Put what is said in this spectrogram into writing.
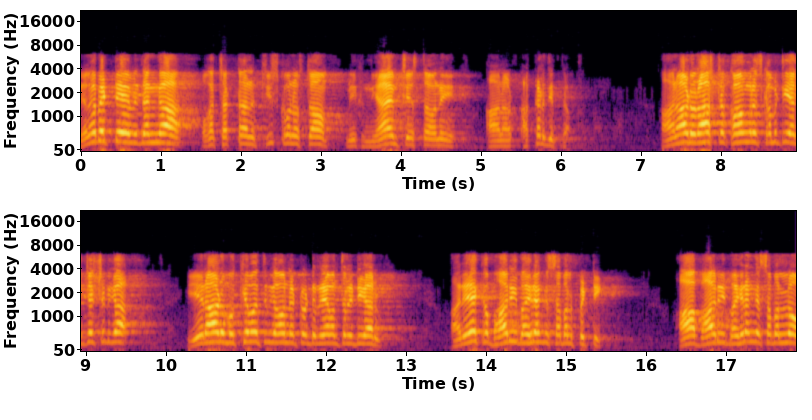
నిలబెట్టే విధంగా ఒక చట్టాన్ని తీసుకొని వస్తాం. మీకు న్యాయం చేస్తామని ఆనాడు అక్కడ చెప్పాం. ఆనాడు రాష్ట్ర కాంగ్రెస్ కమిటీ అధ్యక్షుడిగా ఈనాడు ముఖ్యమంత్రిగా ఉన్నటువంటి రేవంత్ రెడ్డి గారు అనేక భారీ బహిరంగ సభలు పెట్టి ఆ భారీ బహిరంగ సభల్లో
